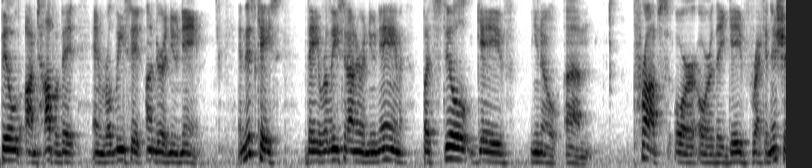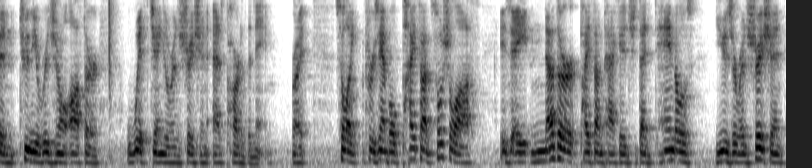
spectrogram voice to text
build on top of it and release it under a new name. In this case, they release it under a new name, but still gave, you know, um, props or, or they gave recognition to the original author with Django registration as part of the name, right? So like, for example, Python Social Auth is a, another Python package that handles user registration,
